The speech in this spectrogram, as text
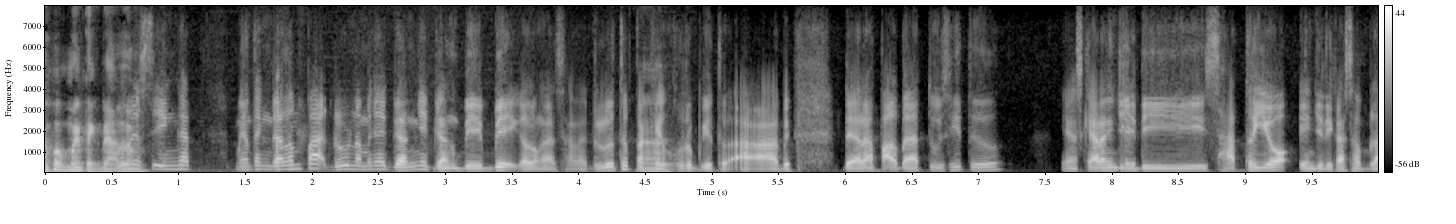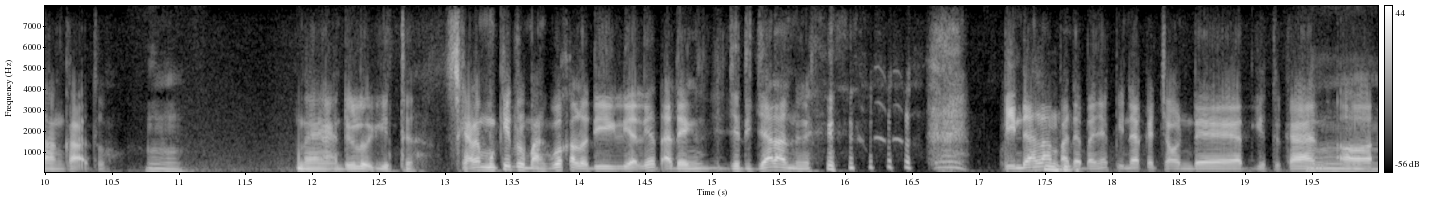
Oh, menteng Gue dalam. masih ingat Menteng Dalam Pak. Dulu namanya gangnya Gang BB kalau nggak salah. Dulu tuh pakai Ah. huruf gitu A A B. Daerah Palbatu situ. Yang sekarang jadi Satrio yang jadi Kasablanka tuh. Hmm. Nah dulu gitu. Sekarang mungkin rumah gue kalau dilihat-lihat ada yang jadi jalan. Pindahlah pada banyak pindah ke Condet gitu kan. Hmm.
